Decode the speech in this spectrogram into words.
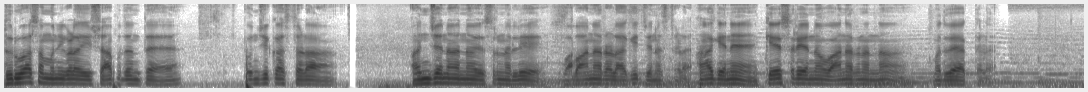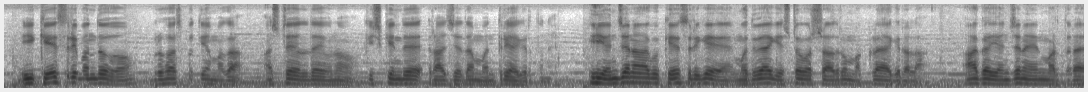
ದುರ್ವಾಸ ಮುನಿಗಳ ಈ ಶಾಪದಂತೆ ಪುಂಜಿಕಾ ಸ್ಥಳ ಅಂಜನ ಅನ್ನೋ ಹೆಸರಿನಲ್ಲಿ ವಾನರಳಾಗಿ ಜನಿಸ್ತಾಳೆ. ಹಾಗೇನೆ ಕೇಸರಿ ಅನ್ನೋ ವಾನರನನ್ನ ಮದುವೆ ಆಗ್ತಾಳೆ. ಈ ಕೇಸರಿ ಬಂದು ಬೃಹಸ್ಪತಿಯ ಮಗ, ಅಷ್ಟೇ ಅಲ್ಲದೆ ಇವನು ಕಿಷ್ಕಿಂದೆ ರಾಜ್ಯದ ಮಂತ್ರಿ ಆಗಿರ್ತಾನೆ. ಈ ಅಂಜನ ಹಾಗೂ ಕೇಸರಿಗೆ ಮದುವೆಯಾಗಿ ಎಷ್ಟೋ ವರ್ಷ ಆದರೂ ಮಕ್ಕಳೇ ಆಗಿರಲ್ಲ. ಆಗ ಅಂಜನ ಏನು ಮಾಡ್ತಾರೆ?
